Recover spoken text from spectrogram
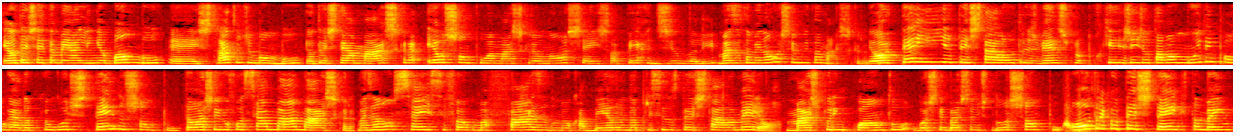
Eu testei também a linha Bambu, é, extrato de bambu. Eu testei a máscara e o shampoo. A máscara eu não achei, está perdido ali. Mas eu também não gostei muito da máscara. Eu até ia testar ela outras vezes, porque, gente, eu tava muito empolgada, porque eu gostei do shampoo. Então eu achei que eu fosse amar a máscara. Mas eu não sei se foi alguma fase do meu cabelo, eu ainda preciso testar ela melhor. Mas por enquanto, gostei bastante do shampoo. Outra que eu testei, que também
